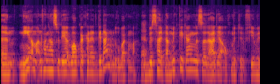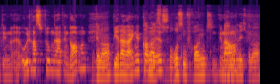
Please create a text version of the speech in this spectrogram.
Ähm, nee, am Anfang hast du dir überhaupt gar keine Gedanken drüber gemacht. Ja. Du bist halt da mitgegangen, das hat ja auch mit, viel mit den äh, Ultras zu tun gehabt in Dortmund. Genau. Wie er da reingekommen Damals ist. Russenfront, genau. namentlich, genau.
